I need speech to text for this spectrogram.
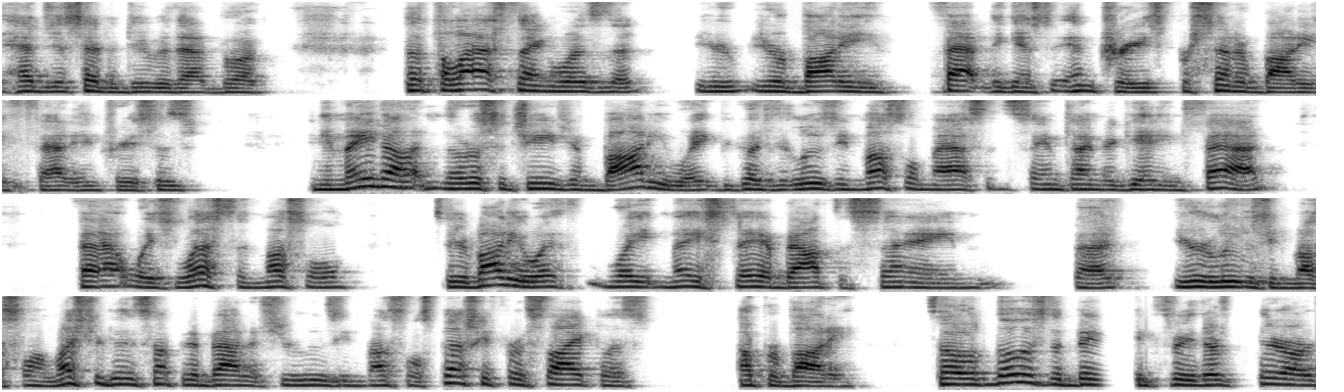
had just had to do with that book. But the last thing was that your your body fat begins to increase, percent of body fat increases. And you may not notice a change in body weight because you're losing muscle mass at the same time you're gaining fat fat weighs less than muscle. So your body weight may stay about the same, but you're losing muscle. Unless you're doing something about it, you're losing muscle, especially for a cyclist, upper body. So those are the big three. There's, there are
